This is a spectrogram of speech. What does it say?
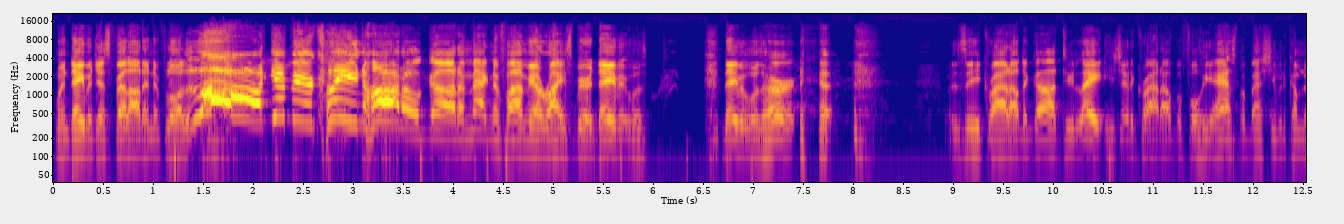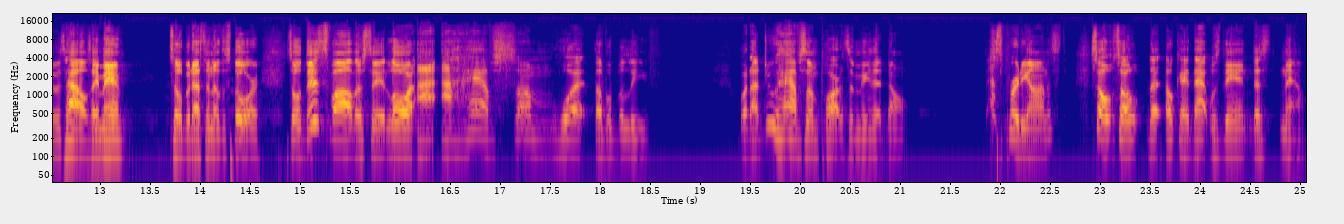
When David just fell out in the floor, Lord, give me a clean heart, oh God, and magnify me a right spirit. David was David was hurt. See, he cried out to God too late. He should have cried out before he asked for Bathsheba to come to his house. Amen? So, but that's another story. So this father said, Lord, I, I have somewhat of a belief, but I do have some parts of me that don't. That's pretty honest. So, so okay, that was then. That's now.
